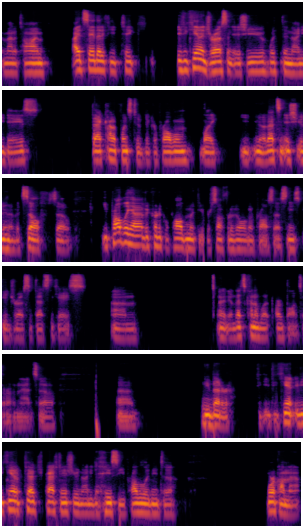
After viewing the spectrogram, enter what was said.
amount of time. I'd say that if you take if you can't address an issue within 90 days, that kind of points to a bigger problem. Like you, you know, that's an issue in and of itself. So you probably have a critical problem with your software development process. It needs to be addressed if that's the case. Um, and, and that's kind of what our thoughts are on that. So uh, hmm. better. If you, if you can't if you can't patch, patch an issue in 90 days, you probably need to work on that.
